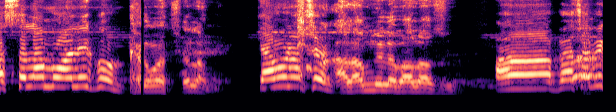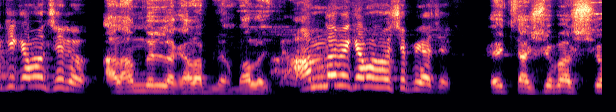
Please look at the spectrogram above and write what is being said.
আসসালামু আলাইকুম। আসসালাম। কেমন আছেন? আলহামদুলিল্লাহ ভালো আছি। বেচা বিক্রি কেমন ছিল? আলহামদুলিল্লাহ খারাপ না ভালোই। আমদানি কেমন হয়েছে পেঁয়াজের? এই চারশো পাঁচশো।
